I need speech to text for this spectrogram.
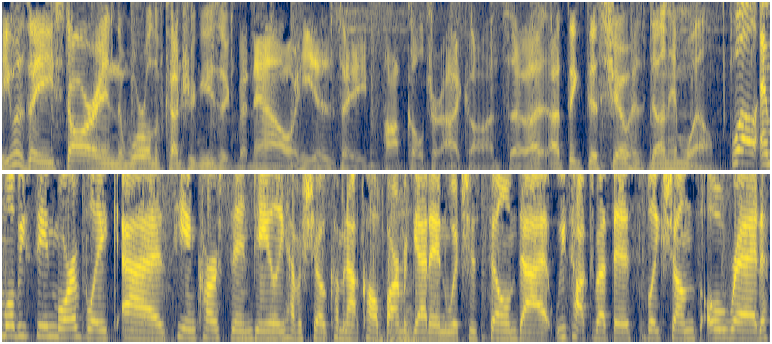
he was a star in the world of country music, but now he is a pop culture icon. So I, I think this show has done him well. Well, and we'll be seeing more of Blake as he and Carson Daly have a show coming out called mm-hmm. Barmageddon, which is filmed at, we talked about this, Blake Shelton's Ole Red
